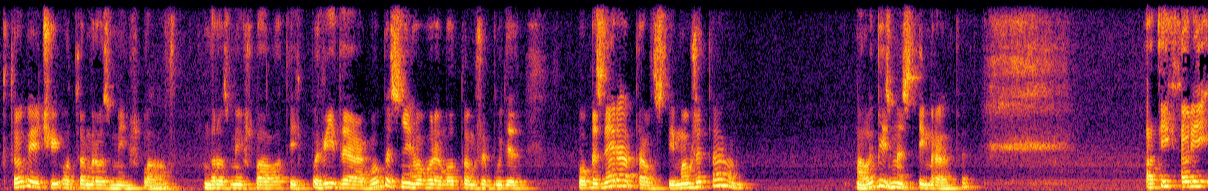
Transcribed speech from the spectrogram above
Kto vie, či o tom rozmýšľal? On rozmýšľal o tých videách, vôbec nehovoril o tom, že bude, vôbec nerátal s tým, a už je tam. Mali by sme s tým rátať. A tí, ktorí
